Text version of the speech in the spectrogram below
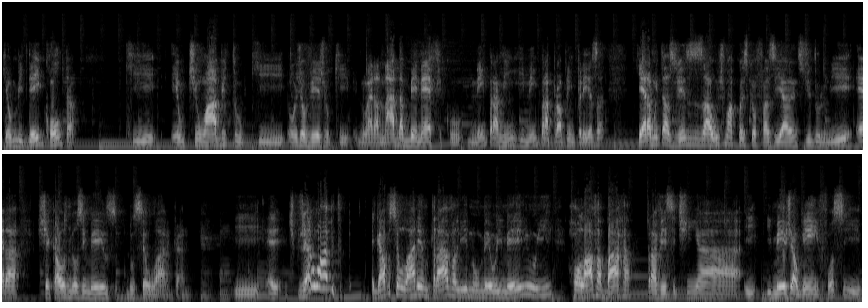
que eu me dei conta que eu tinha um hábito que hoje eu vejo que não era nada benéfico nem para mim e nem para a própria empresa, que era muitas vezes a última coisa que eu fazia antes de dormir era checar os meus e-mails do celular, cara. E é, tipo, já era um hábito pegava o celular, entrava ali no meu e-mail e rolava a barra para ver se tinha e-mail de alguém, fosse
